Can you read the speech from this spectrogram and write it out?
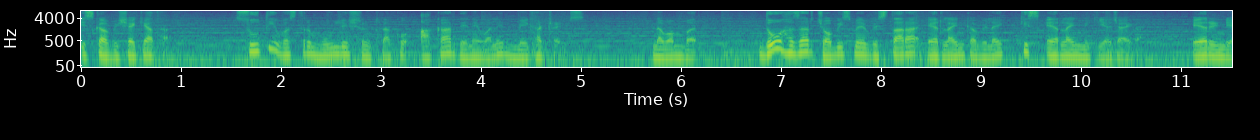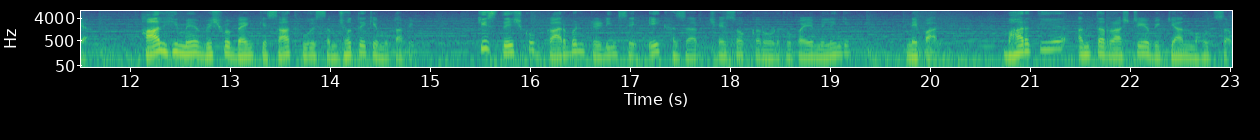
इसका विषय क्या था? सूती वस्त्र मूल्य श्रृंखला को आकार देने वाले मेगा ट्रेंड्स। नवंबर। 2024 में विस्तारा एयरलाइन का विलय किस एयरलाइन में किया जाएगा? एयर इंडिया। हाल ही में विश्व बैंक के साथ हुए समझौते के मुताबिक, किस देश को कार्बन ट्रेडिंग से 1600 करोड़ रुपए मिलेंगे? नेपाल। भारतीय अंतर्राष्ट्रीय विज्ञान महोत्सव।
